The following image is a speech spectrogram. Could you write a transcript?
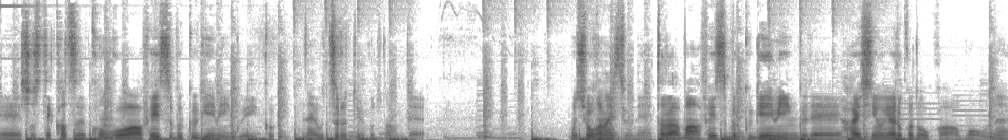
えー、そしてかつ今後は Facebook ゲーミングへ行く、ね、移るということなんで、もうしょうがないですよね。ただまあ、Facebook ゲーミングで配信をやるかどうかはもうね、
